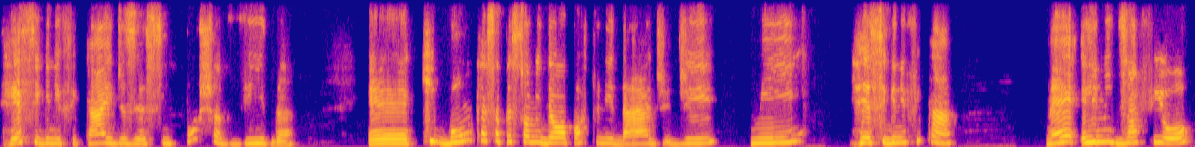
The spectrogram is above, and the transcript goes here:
ressignificar e dizer assim: poxa vida, é, que bom que essa pessoa me deu a oportunidade de me ressignificar. Né? Ele me desafiou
